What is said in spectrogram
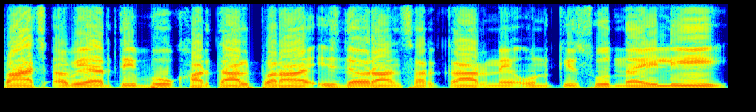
पाँच अभ्यर्थी भूख हड़ताल पर हैं। इस दौरान सरकार ने उनकी सुध नहीं ली।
